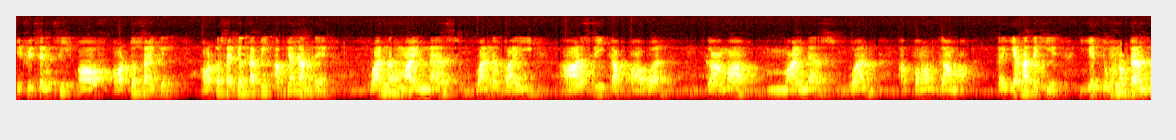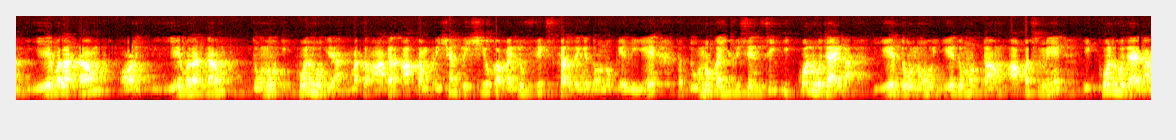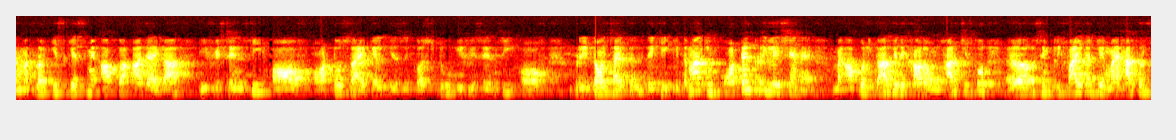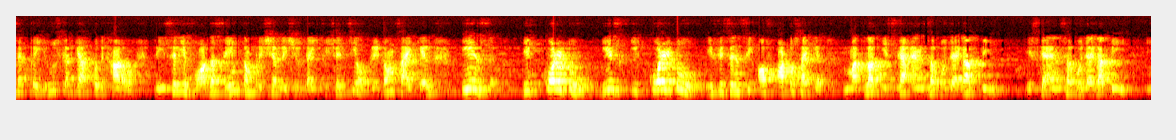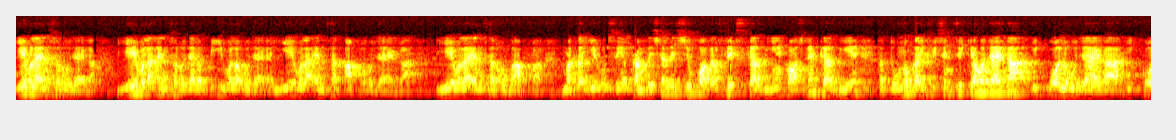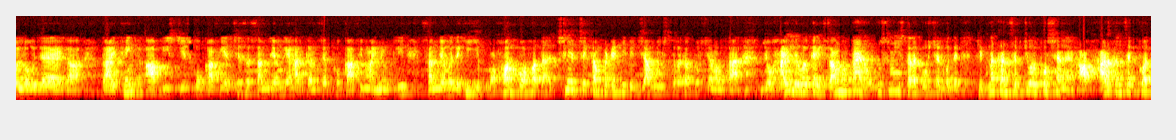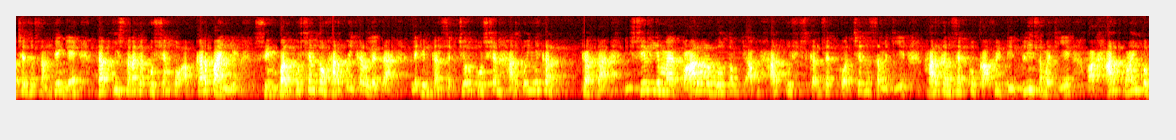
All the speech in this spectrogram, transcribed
Efficiency of Otto cycle Otto cycle का भी आप क्या जानते हैं? One minus one by R C का power gamma minus one upon gamma. तो यहाँ देखिए, ये दोनों टर्म, ये वाला टर्म और ये वाला टर्म दोनों इक्वल हो गया। मतलब अगर आप कंप्रेशन रेशियो का वैल्यू फिक्स कर देंगे दोनों के लिए तो दोनों का इफिशियंसी इक्वल हो जाएगा। ये दोनों ये दोनों टर्म आपस में इक्वल हो जाएगा। मतलब इस केस में आपका आ जाएगा efficiency of Otto cycle is equal to efficiency of Brayton cycle देखिए, कितना इंपॉर्टेंट रिलेशन है। मैं आपको निकाल के दिखा रहा हूँ। हर चीज़ को सिंप्लीफाई करके, मैं हर कंसेप्ट का यूज़ करके आपको दिखा रहा हूँ। तो इसलिए for the same compression ratio the efficiency of Breton cycle is equal to is equal to efficiency of Otto cycle मतलब इसका आंसर हो जाएगा B इसका आंसर हो जाएगा B ये वाला आंसर हो जाएगा, ये वाला आंसर हो जाएगा बी वाला हो जाएगा, ये वाला आंसर आपका हो जाएगा, ये वाला आंसर होगा आपका। मतलब ये कंप्रेशन रेशियो को अगर फिक्स कर दिए कांस्टेंट कर दिए तो दोनों का इफिशिएंसी क्या हो जाएगा? इक्वल हो जाएगा इक्वल हो जाएगा। तो आई थिंक आप इस चीज़ को काफ़ी अच्छे से समझे होंगे, हर कंसेप्ट को काफ़ी माइन्यूटली समझे होंगे। देखिए, ये बहुत बहुत अच्छे अच्छे कम्पिटेटिव एग्ज़ाम में इस तरह का क्वेश्चन होता है। जो हाई लेवल का एग्ज़ाम होता है ना, उसमें इस तरह क्वेश्चन हैं। कितना कंसेप्चुअल क्वेश्चन है? आप हर कंसेप्ट को अच्छे से समझेंगे, तब इस तरह का क्वेश्चन को आप कर पाएँगे। सिंपल क्वेश्चन तो हर कोई कर लेता है, लेकिन कंसेप्चुअल क्वेश्चन हर कोई नहीं कर, करता है। इसीलिए मैं बार बार बोलता हूँ कि आप हर कुछ कंसेप्ट को अच्छे से समझिए, हर कंसेप्ट को काफ़ी डीपली समझिए और हर पॉइंट को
